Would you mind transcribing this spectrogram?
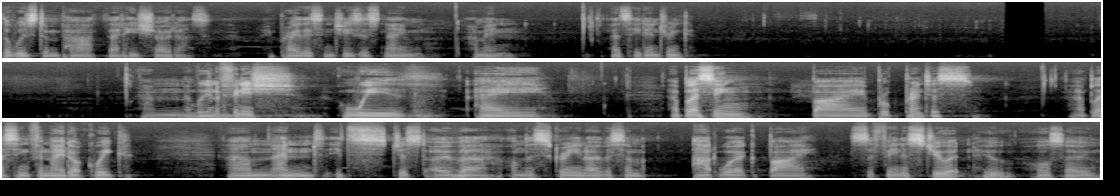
the wisdom path that He showed us. We pray this in Jesus' name. Amen. Let's eat and drink. Um, and we're going to finish with a, a blessing by Brooke Prentis, a blessing for NAIDOC Week. Um, and it's just over on the screen over some artwork by Safina Stewart, who also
